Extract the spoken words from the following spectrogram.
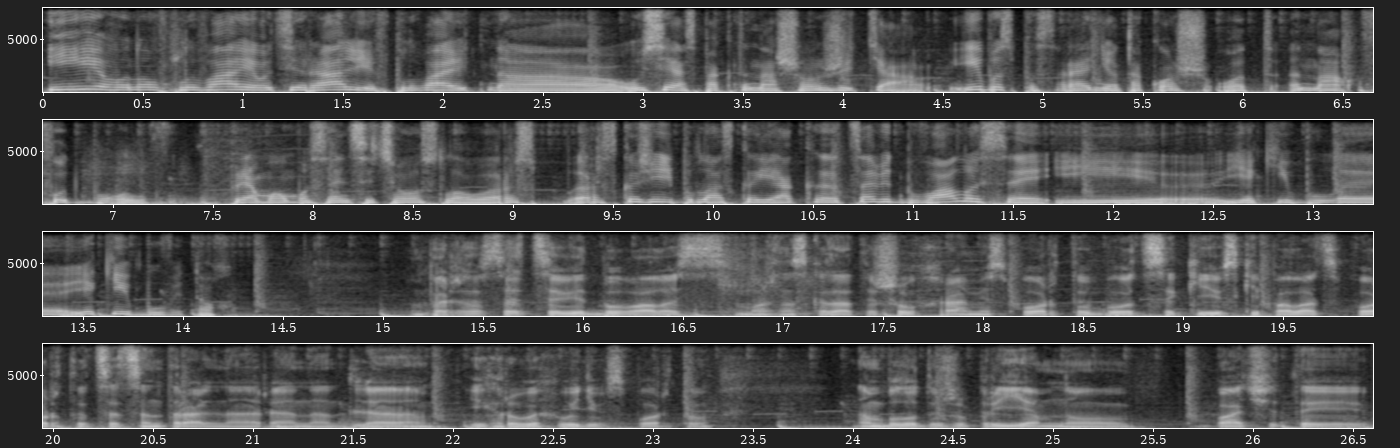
І воно впливає, оці реалії впливають на усі аспекти нашого життя, і безпосередньо також от на футбол в прямому сенсі цього слова. Роз- Розкажіть, будь ласка, як це відбувалося і які були, який був ітог? Ну, Перш за все, це відбувалось, можна сказати, що в храмі спорту, бо це Київський палац спорту, це центральна арена для ігрових видів спорту. Нам було дуже приємно бачити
